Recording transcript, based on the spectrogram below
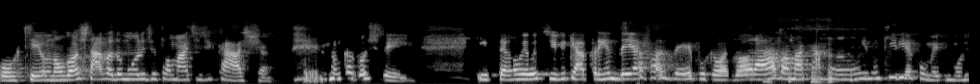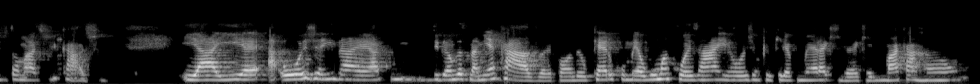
Porque eu não gostava do molho de tomate de caixa. Nunca gostei. Então eu tive que aprender a fazer, porque eu adorava macarrão e não queria comer com molho de tomate de caixa. E aí, é, hoje ainda é, digamos assim, na minha casa, quando eu quero comer alguma coisa, ai, hoje o que eu queria comer era aquilo, aquele macarrão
